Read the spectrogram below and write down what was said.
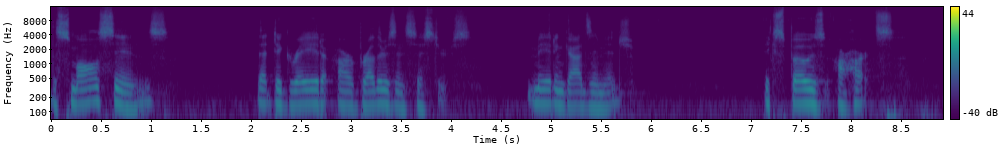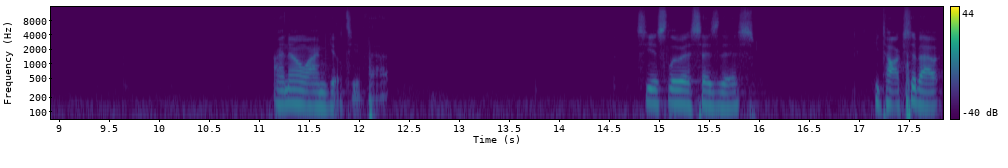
The small sins that degrade our brothers and sisters, made in God's image, expose our hearts. I know I'm guilty of that. C.S. Lewis says this. He talks about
